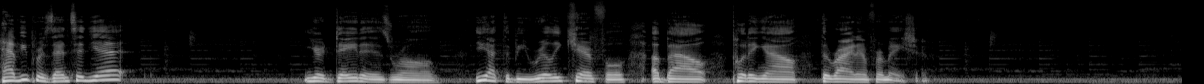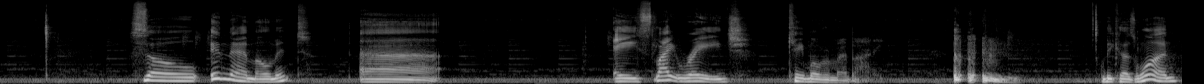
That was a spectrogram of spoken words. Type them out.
Have you presented yet? Your data is wrong. You have to be really careful about putting out the right information. So, in that moment, uh, a slight rage came over my body. because, one,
